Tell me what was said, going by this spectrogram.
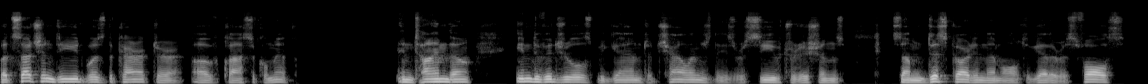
but such indeed was the character of classical myth. In time, though, individuals began to challenge these received traditions, some discarding them altogether as false,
